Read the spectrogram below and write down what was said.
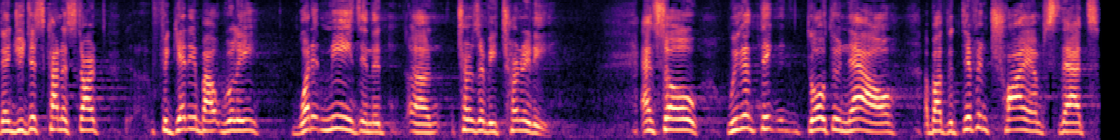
then you just kind of start forgetting about really what it means in the uh, terms of eternity. And so we're going to think, go through now about the different triumphs that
